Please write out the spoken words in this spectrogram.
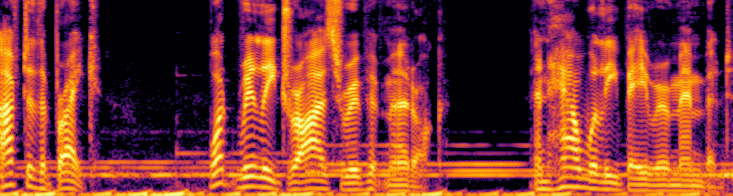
After the break, what really drives Rupert Murdoch? And how will he be remembered?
